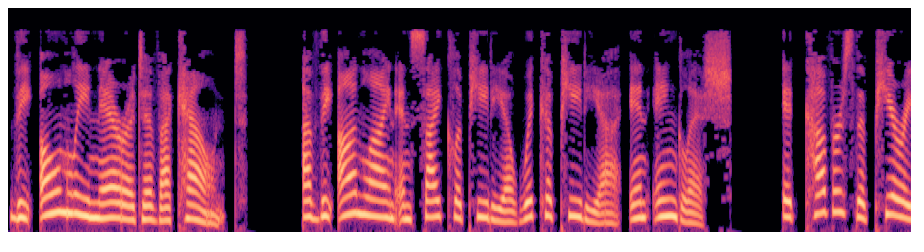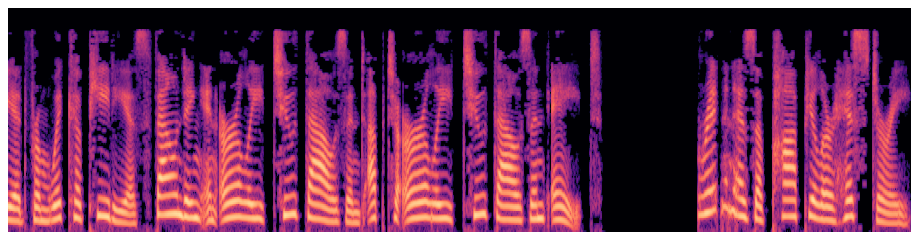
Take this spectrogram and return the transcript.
the only narrative account of the online encyclopedia Wikipedia in English. It covers the period from Wikipedia's founding in early 2000 up to early 2008. Written as a popular history,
